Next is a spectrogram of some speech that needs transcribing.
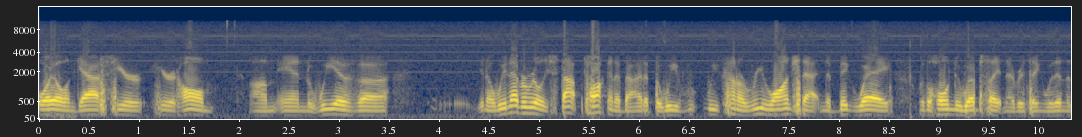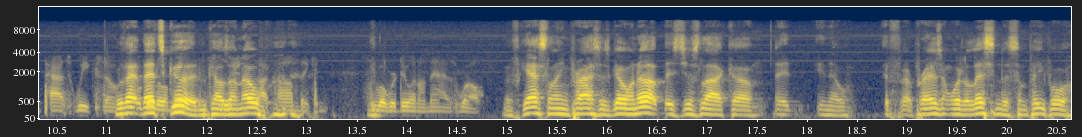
oil and gas here here at home. Um, and we have, uh, you know, we never really stopped talking about it, but we've we've kind of relaunched that in a big way with a whole new website and everything within the past week. So Well, that- that's good, because I know- they can see what we're doing on that as well. If gasoline prices going up, it's just like uh, it, you know, if our president would have listened to some people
